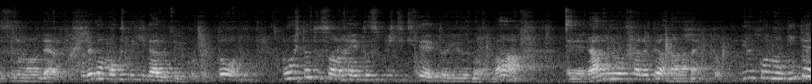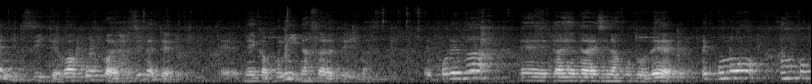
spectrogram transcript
するものである。それが目的であるということともう一つそのヘイトスピーチ規制というのが、えー、乱用されてはならないというこの2点については今回初めて、えー、明確になされています。でこれが、えー、大変大事なことででこの韓国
